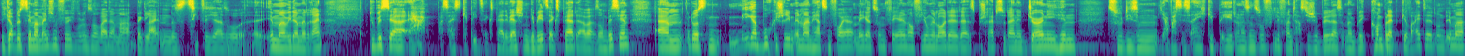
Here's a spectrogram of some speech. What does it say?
Ich glaube, das Thema Menschenfurcht wird uns noch weiter mal begleiten. Das zieht sich ja so äh, immer wieder mit rein. Du bist ja, ja, was heißt Gebetsexperte? Wer ist schon ein Gebetsexperte, aber so ein bisschen. Ähm, du hast ein mega Buch geschrieben, In meinem Herzen Feuer, mega zu empfehlen, für junge Leute. Da beschreibst du deine Journey hin zu diesem, ja, was ist eigentlich Gebet? Und da sind so viele fantastische Bilder, das hat meinen Blick komplett geweitet und immer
